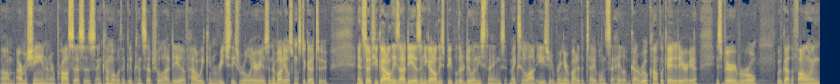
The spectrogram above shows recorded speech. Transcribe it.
Um, our machine and our processes, and come up with a good conceptual idea of how we can reach these rural areas that nobody else wants to go to. And so, if you've got all these ideas and you've got all these people that are doing these things, it makes it a lot easier to bring everybody to the table and say, hey, look, we've got a real complicated area. It's very rural. We've got the following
